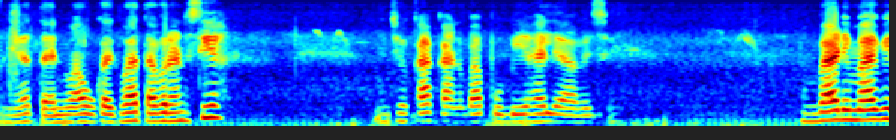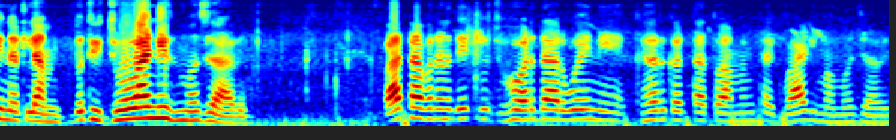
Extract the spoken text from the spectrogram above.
અને અત્યારનું આવું કંઈક વાતાવરણ છે. જો કાકા ને બાપુ બી હાલે આવે છે. વાડીમાં આવીને એટલે આમ બધી જોવાની જ મજા આવે. વાતાવરણ એટલું જોરદાર હોય ને, ઘર કરતાં તો આમ એમ થાય વાડીમાં મજા આવે.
